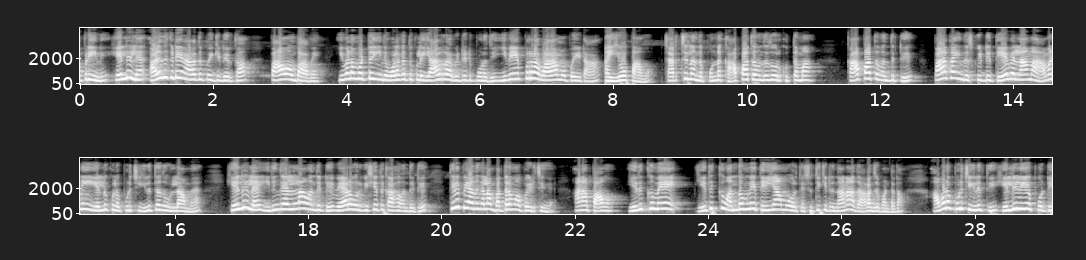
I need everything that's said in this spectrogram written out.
அப்படின்னு ஹெல்லில் அழுதுகிட்டே நடந்து போய்கிட்டு இருக்கான். பாவம் பாவேன் இவனை மட்டும் இந்த உலகத்துக்குள்ளே யாரா விட்டுட்டு போனது? இவன் எப்படா வராமல் போயிட்டான்? ஐயோ பாவம். சர்ச்சில் அந்த பொண்ணை காப்பாற்ற வந்தது ஒரு குத்தமா? காப்பாற்ற வந்துட்டு பார்த்தா இந்த ஸ்குவிட்டு தேவையில்லாமல் அவனையும் எள்ளுக்குள்ளே பிடிச்சி இழுத்ததும் இல்லாமல் எள்ளில் இதுங்கெல்லாம் வந்துட்டு வேற ஒரு விஷயத்துக்காக வந்துட்டு திருப்பி அதுங்கெல்லாம் பத்திரமா போயிடுச்சுங்க. ஆனால் பாவம். எதுக்குமே எதுக்கு வந்தோம்னே தெரியாமல் ஒருத்தன் சுற்றிக்கிட்டு இருந்தானா? அது அரைஞ்ச பண்ணிட்டு தான். அவனை பிடிச்சி இழுத்து எள்ளிலேயே போட்டு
